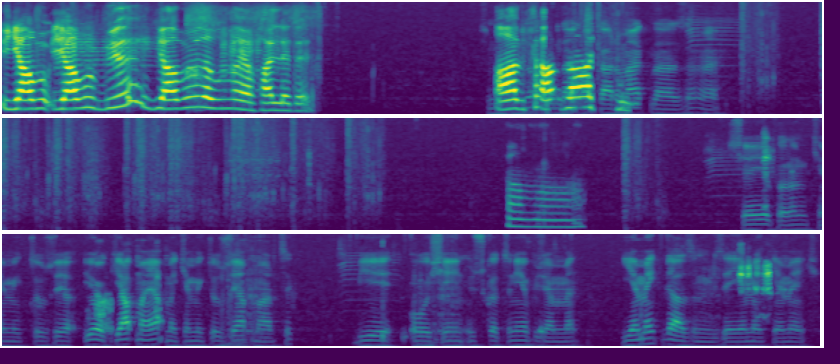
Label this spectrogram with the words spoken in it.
Yavru, yavru büyür, yavruyu da bununla yap hallederiz. Şimdi Abi, bunu tam buradan daha- çıkarmak lazım ha. Tamam. Şey yapalım kemik tozu ya- Yok yapma yapma kemik tozu yapma artık. Bir o şeyin üst katını yapacağım ben. Yemek lazım bize yemek yemek.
